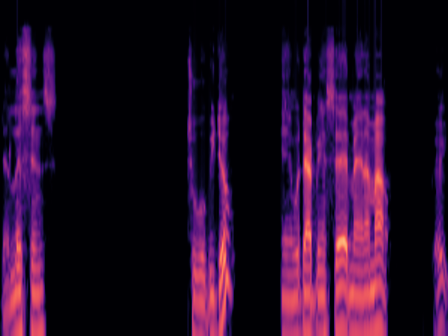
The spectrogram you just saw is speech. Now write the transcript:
that listens to what we do. And with that being said, man, I'm out. Peace.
